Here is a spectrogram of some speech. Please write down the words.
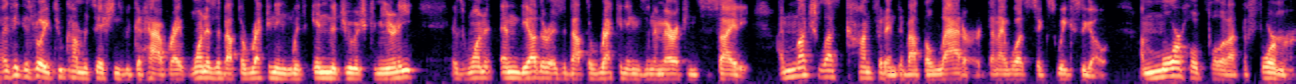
I think there's really two conversations we could have, right? One is about the reckoning within the Jewish community, is one, and the other is about the reckonings in American society. I'm much less confident about the latter than I was six weeks ago. I'm more hopeful about the former,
